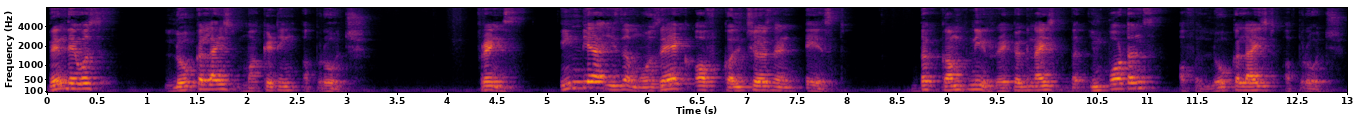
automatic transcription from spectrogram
Then there was localized marketing approach. Friends, India is a mosaic of cultures and taste. The company recognized the importance of a localized approach.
